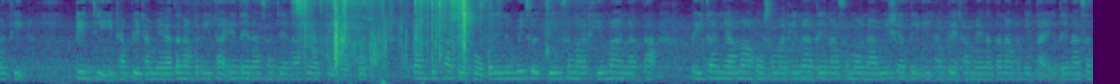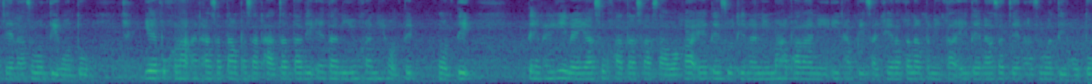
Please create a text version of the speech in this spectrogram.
มัติ กินจีอิทัมปิธรรมเมรัตนังปณิตังเอเตนะสัจเจนะสวันติโหตุยังพุทธาเตโหปรินิวิสุทธิสมาธิมานาตะเมกัญญามาโหสมาธินาเตนะสมโมนาวิเชติอิทัมปิธรรมเมรัตนังปณิตังเอเตนะสัจเจนะสวันติโหตุ เยปุคละอัฏฐสตังภาษาถาจันตาริเอตานิยุคานิโหติโหติ เตทะหิเนยะสุขาตาสาสาวกาเอเตสุทินานิมหาภารานิอีทัมปิสังเครัตนังปณิตาเอเตนะสัจเจนะสุวันติโหตุ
